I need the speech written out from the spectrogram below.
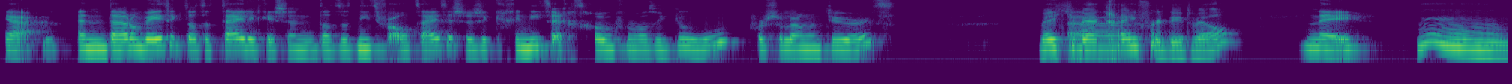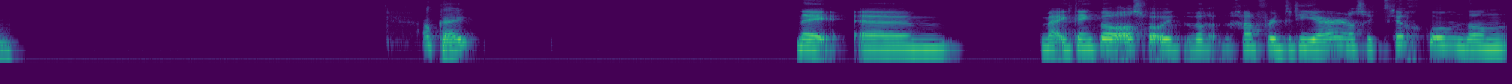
Ja, en daarom weet ik dat het tijdelijk is en dat het niet voor altijd is. Dus ik geniet echt gewoon van wat ik doe, voor zolang het duurt. Weet je werkgever dit wel? Nee. Hmm. Oké. Okay. Nee, um, maar ik denk wel, als we ooit, we gaan voor drie jaar en als ik terugkom, dan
